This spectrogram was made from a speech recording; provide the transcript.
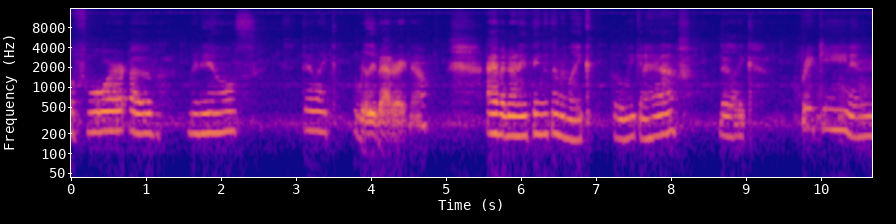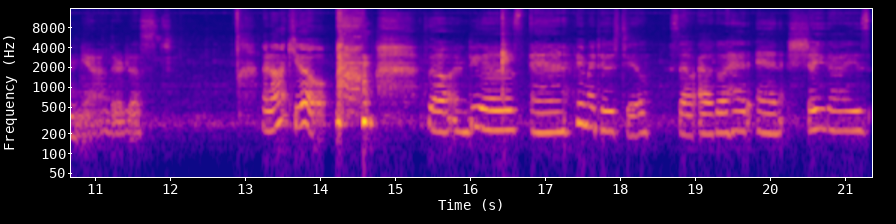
before of my nails. They're like really bad right now. I haven't done anything with them in like a week and a half. They're like breaking and yeah, they're just, they're not cute. so I'm gonna do this and paint my toes too. So I will go ahead and show you guys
